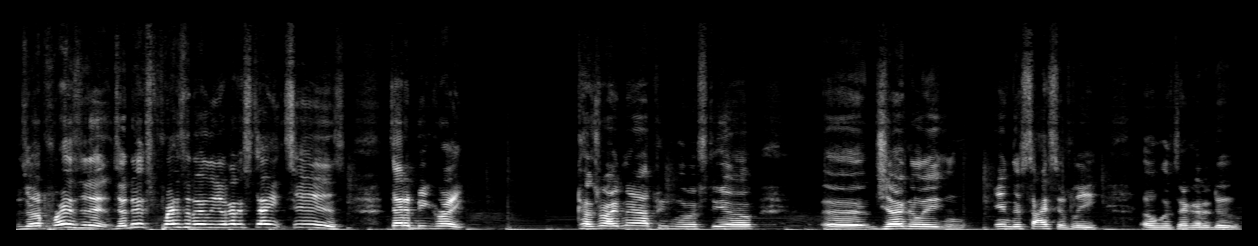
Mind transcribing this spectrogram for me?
the president, the next president of the United States is. That'd be great. Because right now, people are still uh, juggling indecisively of what they're going to do.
